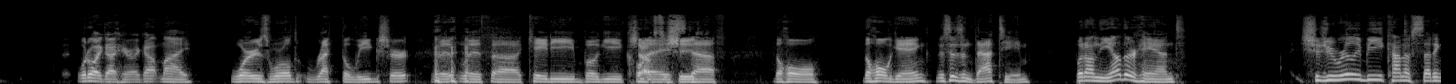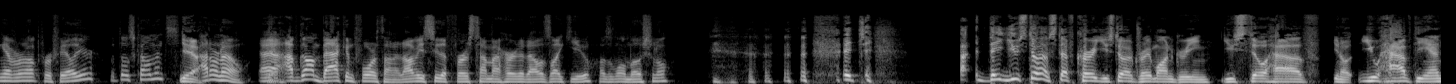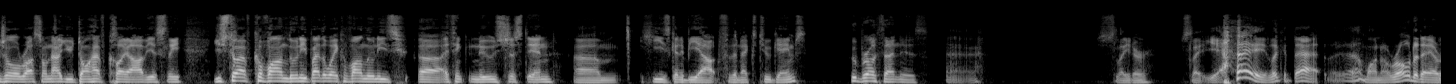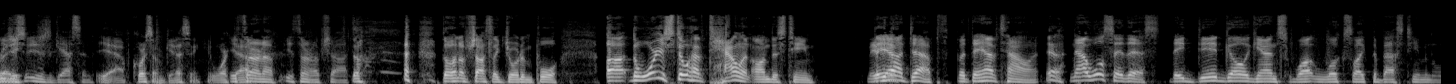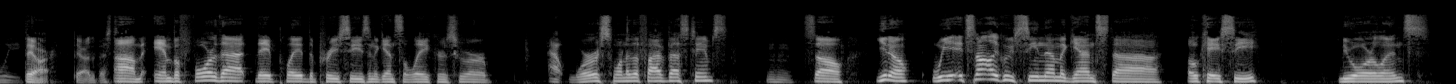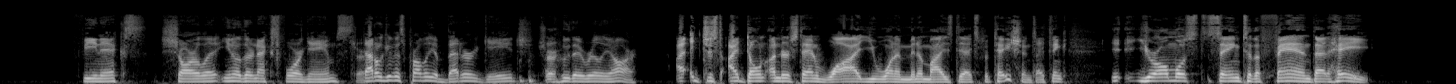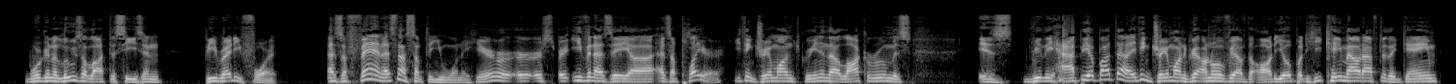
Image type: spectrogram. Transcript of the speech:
what do I got here? I got my Warriors World Wreck the League shirt with, with uh, KD, Boogie, Klay, Steph, the whole the whole gang. This isn't that team. But on the other hand, should you really be kind of setting everyone up for failure with those comments? Yeah. I don't know. I, I've gone back and forth on it. Obviously, the first time I heard it, I was like you. I was a little emotional. it uh, they you still have Steph Curry, you still have Draymond Green, you still have you know you have D'Angelo Russell now. You don't have Klay, obviously. You still have Kevon Looney. By the way, Kevon Looney's uh, I think news just in. Um, he's going to be out for the next two games. Who broke that news? Slater, Slater. Yeah, hey, look at that. I'm on a roll today You're already. just, you're just guessing. yeah, of course I'm guessing. It worked You're out. throwing up. You're throwing up shots. Throwing up shots like Jordan Poole. Uh, the Warriors still have talent on this team. Maybe They have- not depth, but they have talent. Yeah. Now I will say this: they did go against what looks like the best team in the league. They are. They are the best. Team. Um, and before that, they played the preseason against the Lakers, who are at worst one of the five best teams. Mm-hmm. So you know, we it's not like we've seen them against uh, OKC, New Orleans, Phoenix, Charlotte. You know, their next four games. That'll give us probably a better gauge Sure. of who they really are. I just I don't understand why you want to minimize the expectations. I think you're almost saying to the fan that hey, we're going to lose a lot this season. Be ready for it. As a fan, that's not something you want to hear, or, or, or even as a uh, as a player. You think Draymond Green in that locker room is is really happy about that? I think Draymond Green. I don't know if we have the audio, but he came out after the game,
